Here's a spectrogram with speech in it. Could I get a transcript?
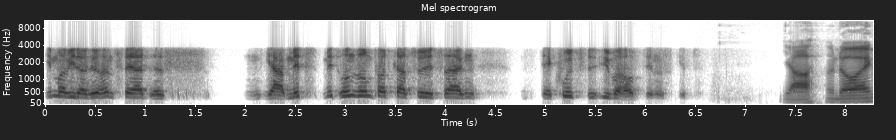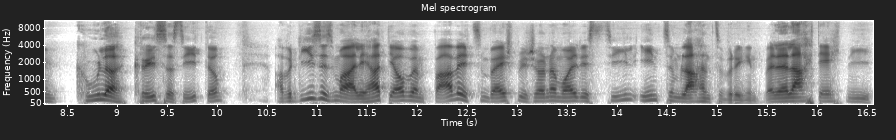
immer wieder hörenswert ist ja mit mit unserem Podcast würde ich sagen der coolste überhaupt, den es gibt. Ja, und auch ein cooler Chris Asito. Aber dieses Mal, er hat ja auch beim Pavel zum Beispiel schon einmal das Ziel, ihn zum Lachen zu bringen, weil er lacht echt nie.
